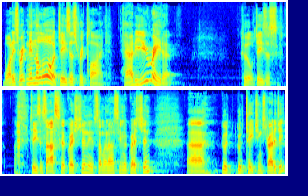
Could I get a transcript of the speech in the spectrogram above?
What is written in the law? Jesus replied. How do you read it? Cool. Jesus, Jesus asks a question if someone asks him a question. Uh, good, good teaching strategy.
